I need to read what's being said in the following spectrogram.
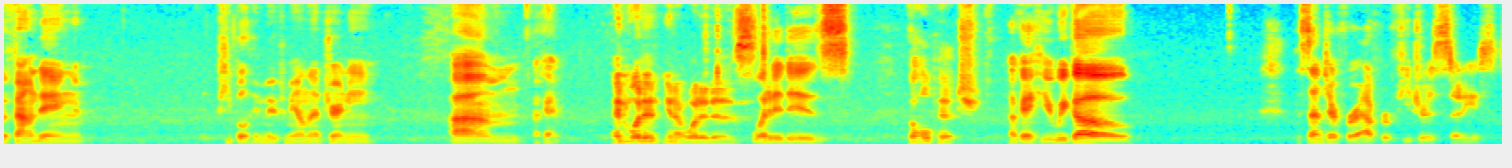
The founding people who moved me on that journey. Um. Okay. And what it you know what it is. What it is. the whole pitch. Okay. Here we go. The Center for Afrofuturist Studies,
